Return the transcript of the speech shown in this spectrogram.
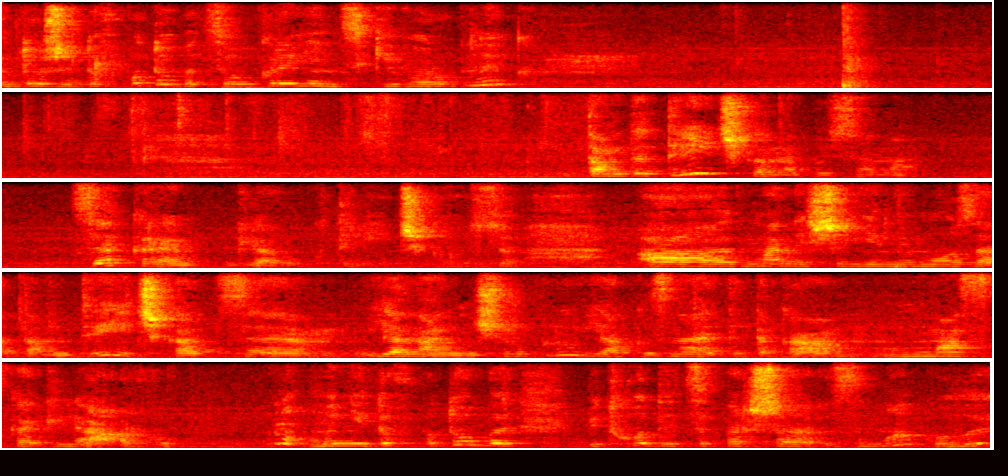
дуже до вподоби. Це український виробник. Там, де трієчка написана, це крем для рук трієчка. Ось. А в мене ще є мімоза, там двієчка, це я на ніч роблю, як знаєте, така маска для рук. Ну, мені до вподоби підходить це перша зима, коли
